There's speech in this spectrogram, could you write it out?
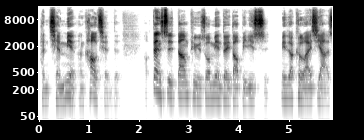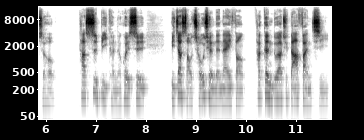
很前面、很靠前的。好，但是当譬如说面对到比利时、面对到克罗埃西亚的时候，他势必可能会是比较少球权的那一方，他更多要去打反击，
